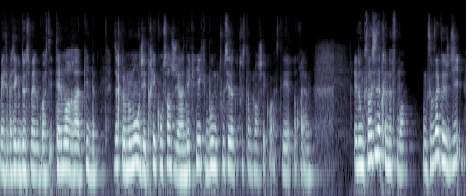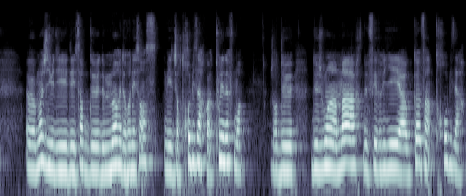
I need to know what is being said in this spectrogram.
mais c'est passé que deux semaines, quoi. C'était tellement rapide. C'est-à-dire que le moment où j'ai pris conscience, j'ai un déclic, boum, tout s'est, tout s'est enclenché, quoi. C'était incroyable. Et donc ça aussi, ça a pris neuf mois. Donc c'est pour ça que je dis, euh, moi j'ai eu des, des sortes de, de morts et de renaissance, mais genre trop bizarre, quoi. Tous les neuf mois. Genre de, de juin à mars, de février à octobre, enfin trop bizarre.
